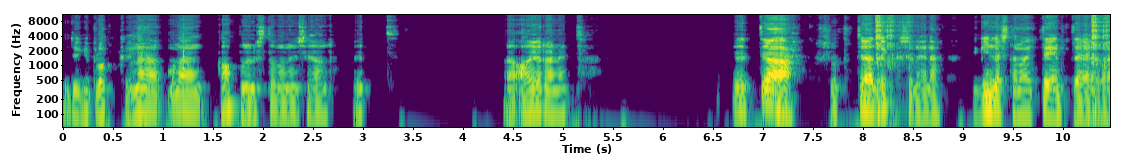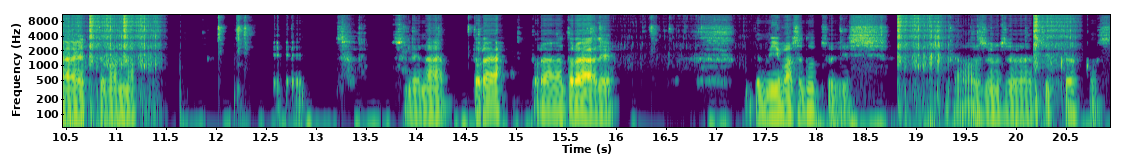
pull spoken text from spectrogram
muidugi plokk ei näe, ma näen cobblestone'i seal, vett äh,, ironit. et jaa, suht hea trikk selline ja kindlasti on ainult TNT vaja ette panna. et selline tore, tore, tore oli. teen viimase tutsu siis ja asume selle siit õhkus.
